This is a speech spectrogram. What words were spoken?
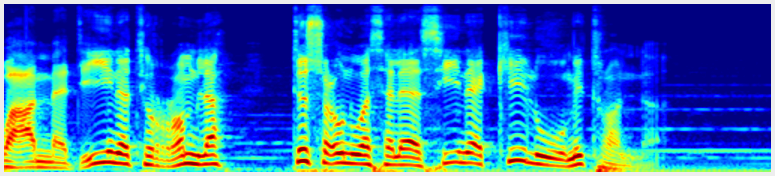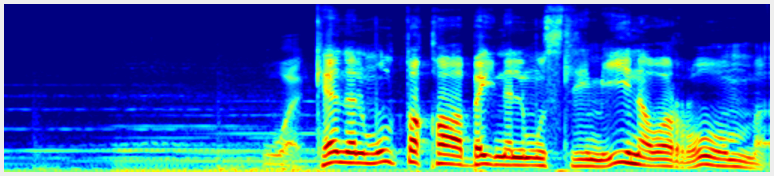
وعن مدينة الرملة تسع وثلاثين كيلو مترا وكان الملتقى بين المسلمين والروم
